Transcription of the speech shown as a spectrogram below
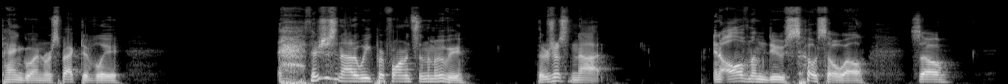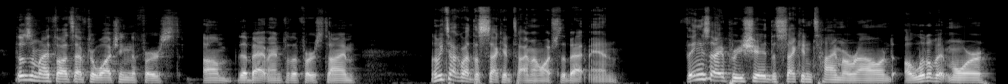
Penguin, respectively. There's just not a weak performance in the movie. There's just not. And all of them do so, so well. So, those are my thoughts after watching the first, um, the Batman for the first time. Let me talk about the second time I watched the Batman. Things I appreciated the second time around a little bit more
